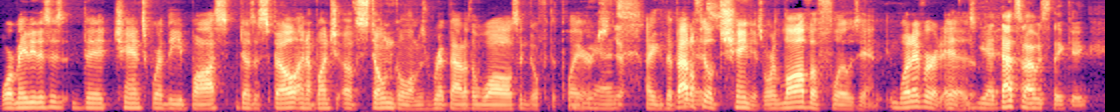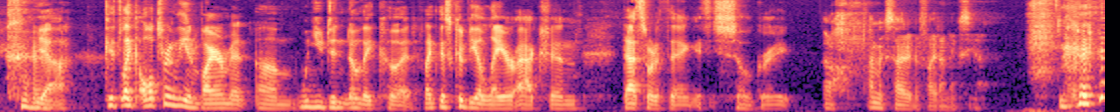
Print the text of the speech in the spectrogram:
or maybe this is the chance where the boss does a spell and a bunch of stone golems rip out of the walls and go for the players. Yes. Like the battlefield Yes. changes, or lava flows in, whatever it is. Yeah, that's what I was thinking. yeah. 'Cause, like altering the environment um, when you didn't know they could. Like this could be a lair action, that sort of thing. It's so great. Oh, I'm excited to fight Onyxia.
